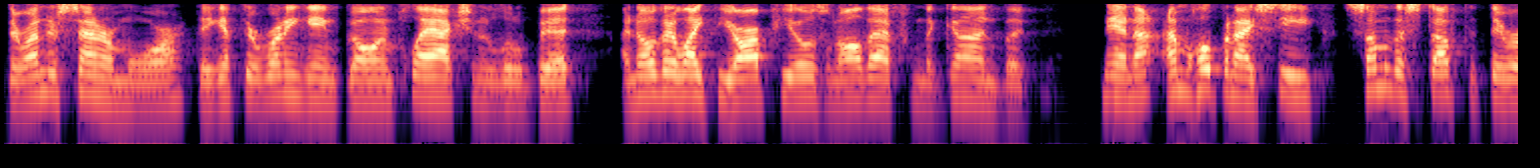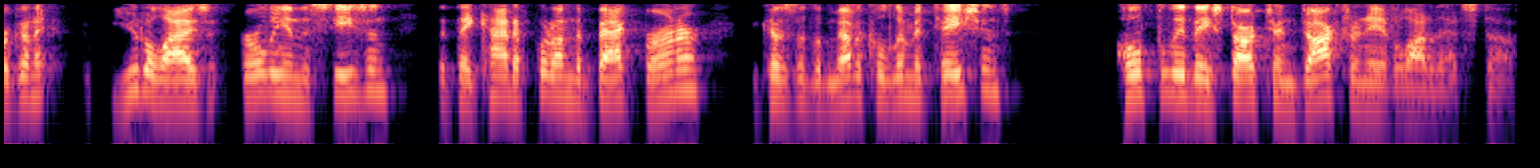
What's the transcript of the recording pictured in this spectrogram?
they're under center more. They get their running game going, play action a little bit. I know they're like the RPOs and all that from the gun, but man, I, am hoping I see some of the stuff that they were going to utilize early in the season that they kind of put on the back burner because of the medical limitations. Hopefully, they start to indoctrinate a lot of that stuff.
